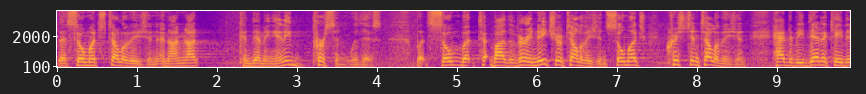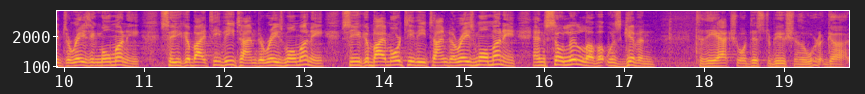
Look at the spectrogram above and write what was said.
that so much television, and I'm not condemning any person with this, but so but t- by the very nature of television, so much Christian television had to be dedicated to raising more money so you could buy TV time to raise more money, so you could buy more TV time to raise more money, and so little of it was given to the actual distribution of the Word of God.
